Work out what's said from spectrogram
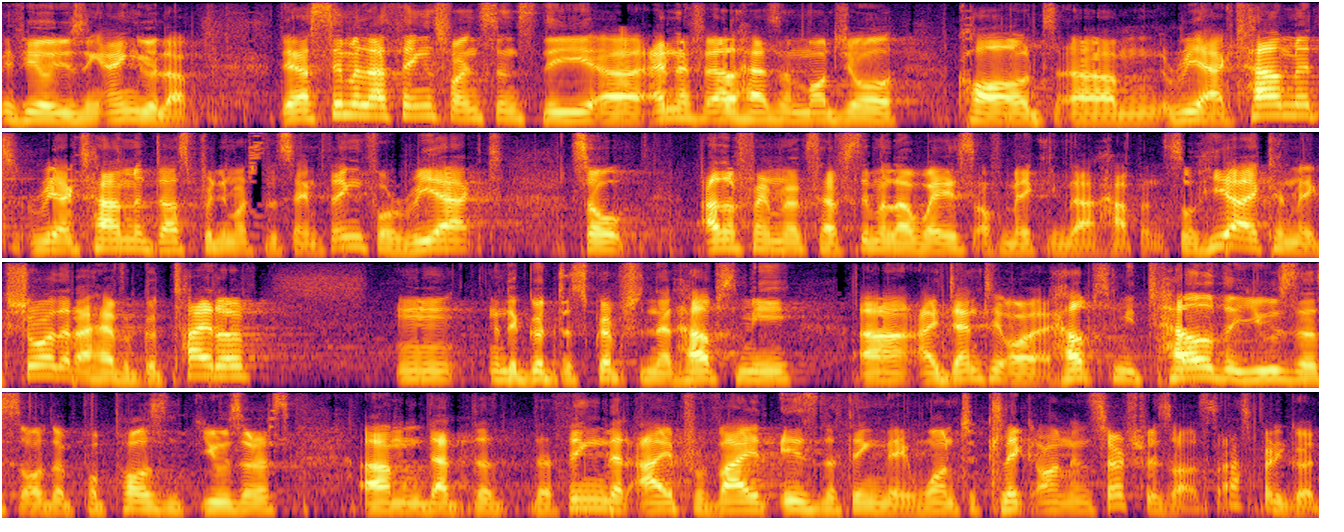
if you're using Angular. There are similar things. For instance, the uh, NFL has a module called um, React Helmet. React Helmet does pretty much the same thing for React. So other frameworks have similar ways of making that happen. So here I can make sure that I have a good title mm, and a good description that helps me uh, identify or helps me tell the users or the proposed users um, that the, the thing that I provide is the thing they want to click on in search results. That's pretty good.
